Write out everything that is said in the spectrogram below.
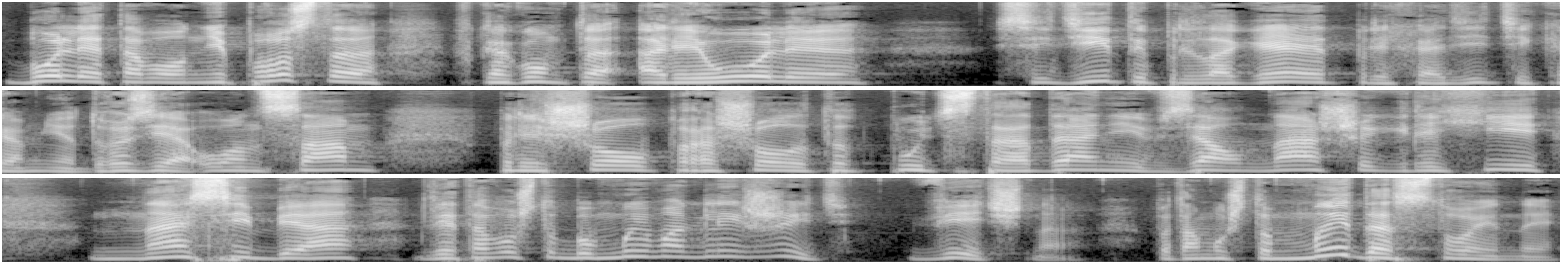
Более того, Он не просто в каком-то ореоле сидит и предлагает, приходите ко мне. Друзья, Он сам пришел, прошел этот путь страданий, взял наши грехи на себя для того, чтобы мы могли жить вечно. Потому что мы достойны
